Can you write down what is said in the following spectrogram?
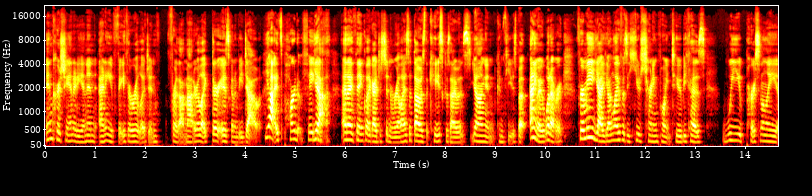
in Christianity and in any faith or religion for that matter, like there is going to be doubt. Yeah, it's part of faith. Yeah. And I think like I just didn't realize that that was the case because I was young and confused. But anyway, whatever. For me, yeah, Young Life was a huge turning point too because we personally,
